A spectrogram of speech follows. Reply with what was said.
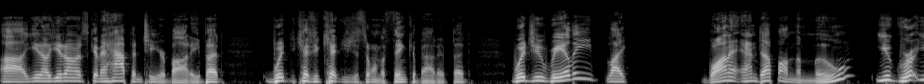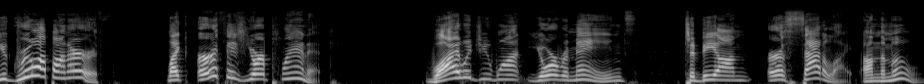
Uh, you know, you don't know what's going to happen to your body, but would because you can't, you just don't want to think about it. But would you really like want to end up on the moon? You grew you grew up on Earth. Like Earth is your planet. Why would you want your remains to be on Earth's satellite on the moon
